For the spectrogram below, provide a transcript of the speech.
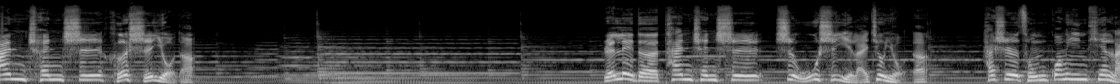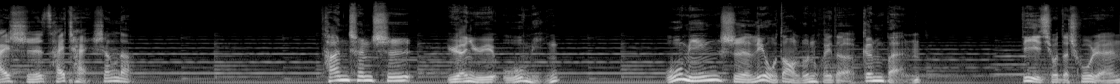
贪嗔痴何时有的？人类的贪嗔痴是无始以来就有的，还是从光阴天来时才产生的？贪嗔痴源于无明，无明是六道轮回的根本。地球的出人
